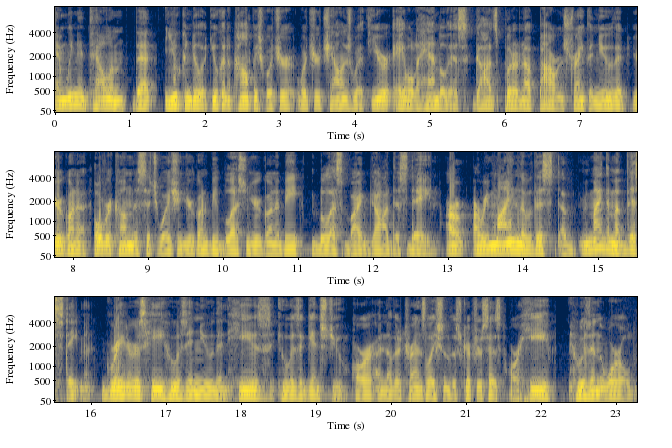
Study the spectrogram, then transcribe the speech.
and we need to tell them that you can do it. You can accomplish what you're what you're challenged with. You're able to handle this. God's put enough power and strength in you that you're going to overcome this situation. You're going to be blessed, and you're going to be blessed by God this day. Our, our remind of this of, remind them of this statement: Greater is He who is in you than He is who is against you. Or another translation of the scripture says, or He who is in the world.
